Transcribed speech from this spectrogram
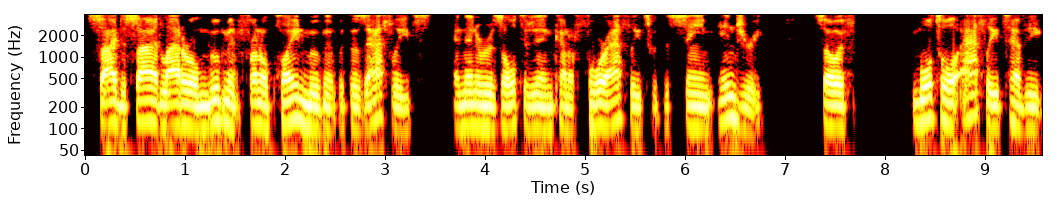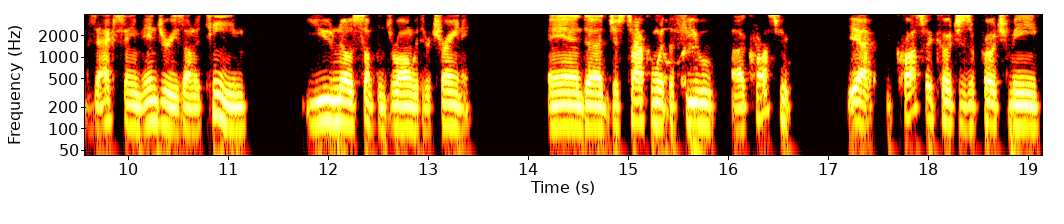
side to side lateral movement, frontal plane movement with those athletes. And then it resulted in kind of four athletes with the same injury. So if multiple athletes have the exact same injuries on a team, you know something's wrong with your training. And uh, just talking with a few uh, CrossFit, yeah, CrossFit coaches approached me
